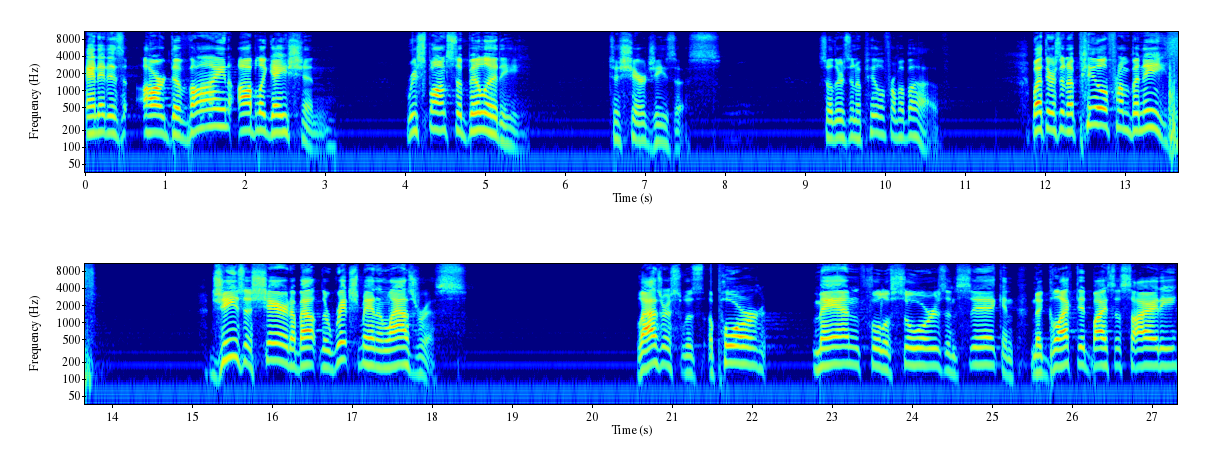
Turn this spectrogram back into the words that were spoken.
And it is our divine obligation responsibility to share Jesus. So there's an appeal from above. But there's an appeal from beneath. Jesus shared about the rich man and Lazarus. Lazarus was a poor man full of sores and sick and neglected by society.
